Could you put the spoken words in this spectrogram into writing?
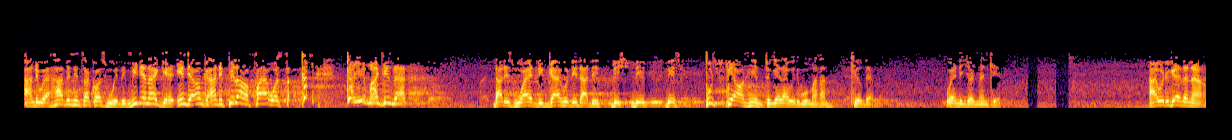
And they were having intercourse with the Midianite girl in their own camp. And the pillar of fire was. Can you imagine that? That is why the guy who did that, they, they, they, they put spear on him together with the woman and killed them when the judgment came. Are we together now?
